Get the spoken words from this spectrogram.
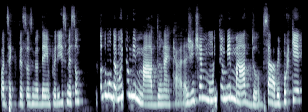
pode ser que pessoas me odeiem por isso, mas são, todo mundo é muito mimado, né, cara? A gente é muito mimado, sabe? Porque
